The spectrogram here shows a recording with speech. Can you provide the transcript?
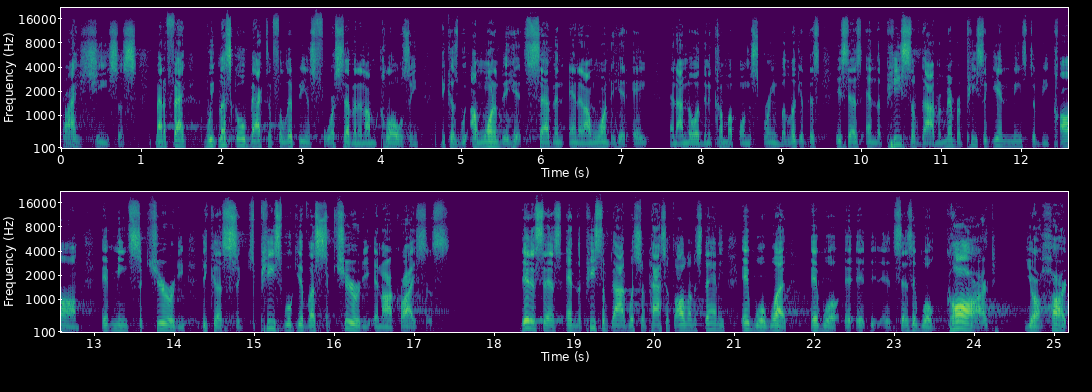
Christ Jesus. Matter of fact, we, let's go back to Philippians 4 7, and I'm closing because we, I wanted to hit 7 and I wanted to hit 8, and I know it didn't come up on the screen, but look at this. He says, and the peace of God. Remember, peace again means to be calm, it means security because peace will give us security in our crisis. Then it says, and the peace of God which surpasseth all understanding, it will what? It will, it, it, it says it will guard your heart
